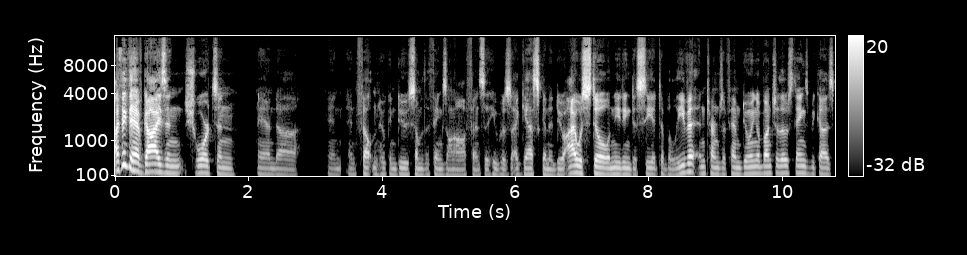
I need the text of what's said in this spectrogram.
I think they have guys in Schwartz and and uh, and and Felton who can do some of the things on offense that he was, I guess, going to do. I was still needing to see it to believe it in terms of him doing a bunch of those things because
